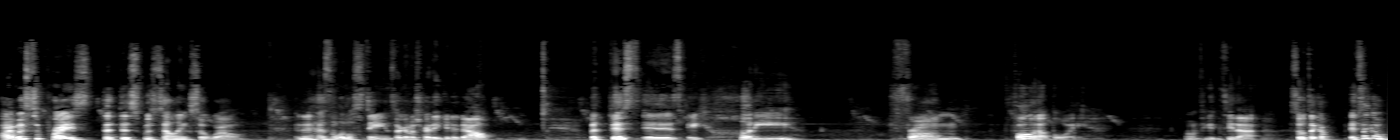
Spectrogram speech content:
I was surprised that this was selling so well. And it has a little stain, so I gotta try to get it out. But this is a hoodie from Fall Out Boy. I don't know if you can see that. So it's like a, it's like a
